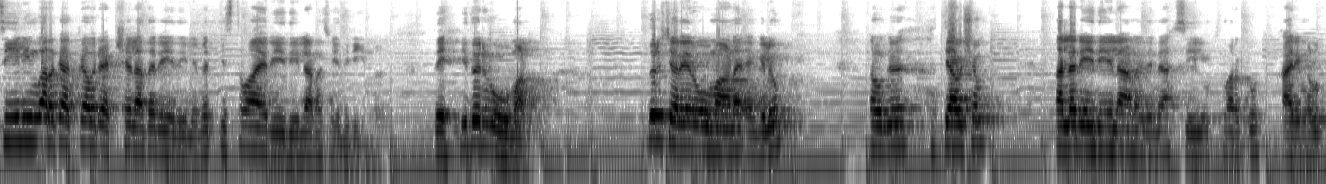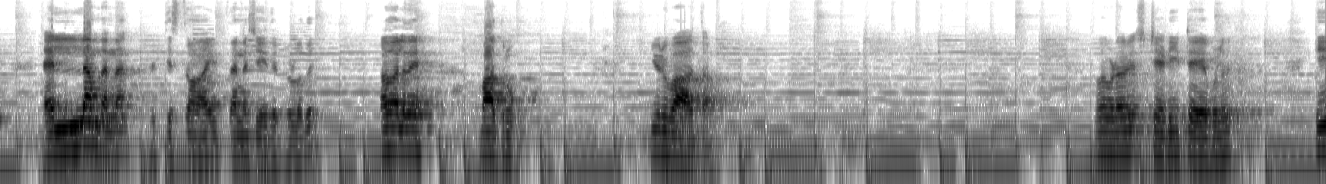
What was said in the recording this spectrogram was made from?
സീലിംഗ് വർക്കൊക്കെ ഒരു രക്ഷയില്ലാത്ത രീതിയിൽ വ്യത്യസ്തമായ രീതിയിലാണ് ചെയ്തിരിക്കുന്നത്. ഇതൊരു റൂമാണ് ഇതൊരു ചെറിയ റൂമാണ് എങ്കിലും നമുക്ക് അത്യാവശ്യം നല്ല രീതിയിലാണ് ഇതിന്റെ സീലിംഗ് വർക്കും കാര്യങ്ങളും എല്ലാം തന്നെ വ്യത്യസ്തമായി തന്നെ ചെയ്തിട്ടുള്ളത്. അതുപോലെ ബാത്റൂം ഈ ഒരു ഭാഗത്താണ്. അപ്പോൾ ഇവിടെ ഒരു സ്റ്റഡി ടേബിൾ ഈ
